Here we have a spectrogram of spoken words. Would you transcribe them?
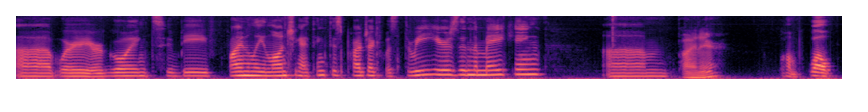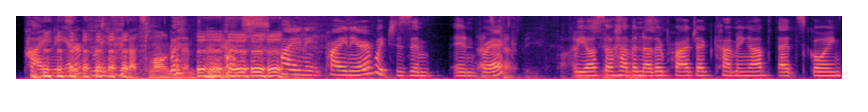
Uh, where you're going to be finally launching. I think this project was three years in the making. Um, Pioneer? well, well, Pioneer. That's longer than three. Pioneer, Pioneer, which is in in That's brick. gotta be five We also have years. another project coming up that's going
